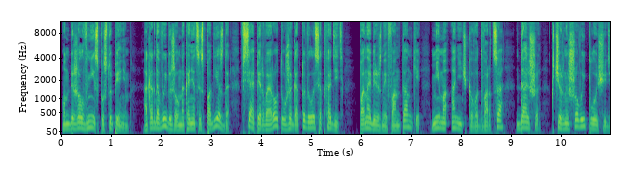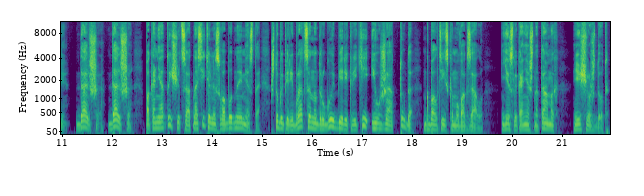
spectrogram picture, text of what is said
Он бежал вниз по ступеням. А когда выбежал, наконец, из подъезда, вся первая рота уже готовилась отходить по набережной Фонтанки, мимо Анечкова дворца, дальше, к Чернышовой площади, дальше, дальше, пока не отыщется относительно свободное место, чтобы перебраться на другой берег реки и уже оттуда к Балтийскому вокзалу. Если, конечно, там их еще ждут.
